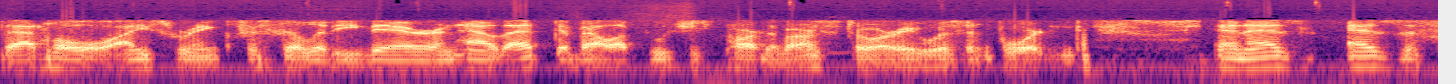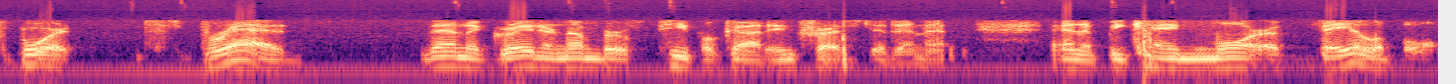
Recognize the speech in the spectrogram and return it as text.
that whole ice rink facility there and how that developed, which is part of our story, was important. And as, as the sport spread, then a greater number of people got interested in it, and it became more available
